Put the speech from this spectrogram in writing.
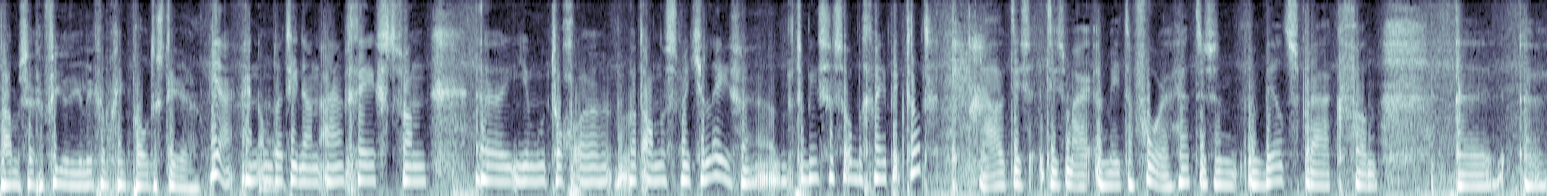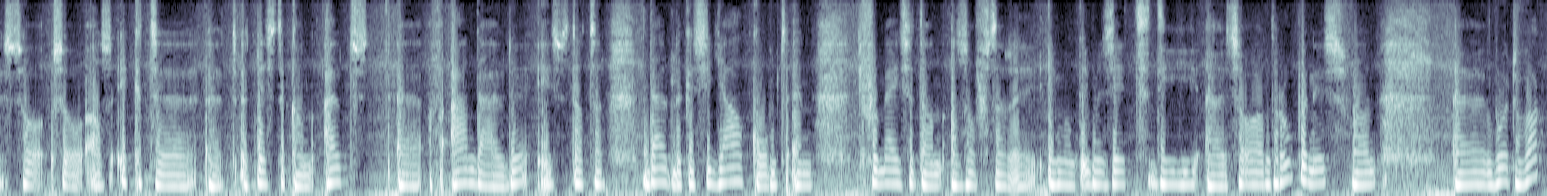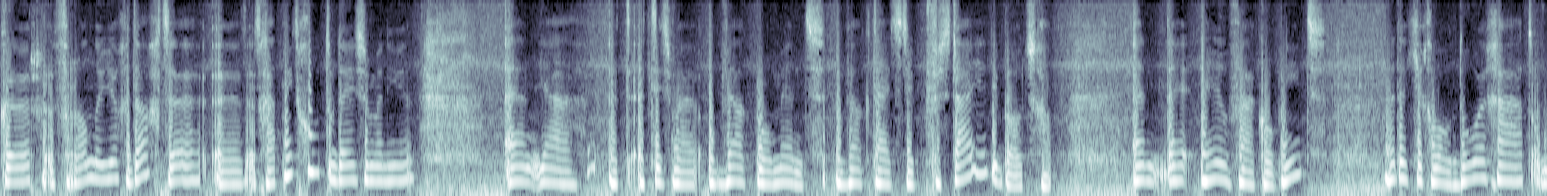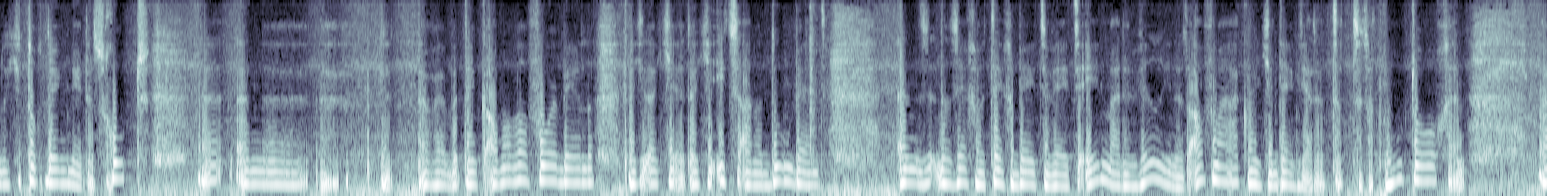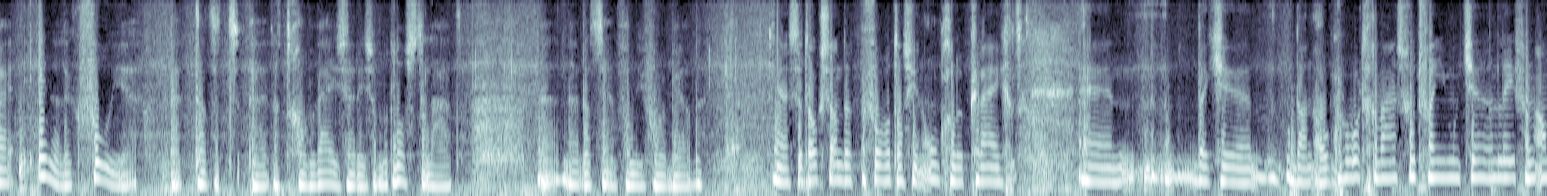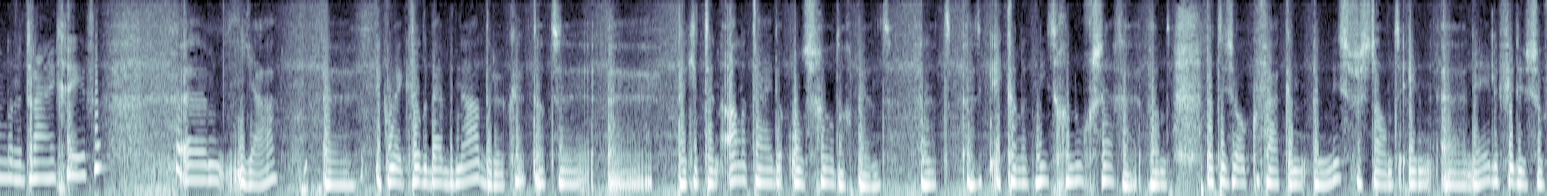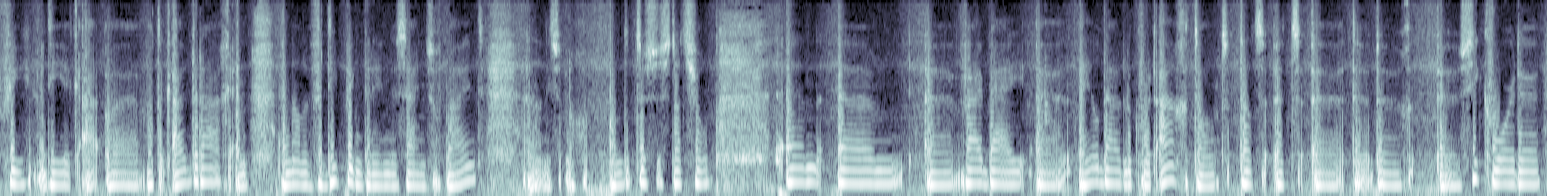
laten we zeggen, via je lichaam ging protesteren. Ja, en omdat hij dan aangeeft van eh, je moet toch eh, wat anders met je leven. Tenminste, zo begreep ik dat. Nou, het is, het is maar een metafoor. Hè? Het is een, een beeldspraak van eh, eh, zo, zoals ik het, eh, het, het beste kan uit, eh, of aanduiden, is dat er duidelijk een signaal komt. En voor mij is het dan alsof er eh, iemand in me zit die eh, zo aan het roepen is van eh, word wakker, verander je gedachten. eh, het gaat niet goed op deze manier. En ja, het, het is maar op welk moment, op welk tijdstip versta je die boodschap. En heel vaak ook niet. Hè, dat je gewoon doorgaat, omdat je toch denkt, nee dat is goed. Hè, en eh, eh, we hebben denk ik allemaal wel voorbeelden, dat je, dat, je, dat je iets aan het doen bent. En dan zeggen we tegen beter weten in, maar dan wil je het afmaken, want je denkt, ja dat, dat, dat moet toch. En, maar innerlijk voel je dat, het, eh, dat het gewoon wijzer is om het los te laten. Eh, nou, dat zijn van die voorbeelden. Ja, is het ook zo dat bijvoorbeeld als je een ongeluk krijgt en dat je dan ook wordt gewaarschuwd van je moet je leven een andere draai geven? Ehm, ja, eh, ik, maar ik wilde bij benadrukken dat, dat je ten alle tijde onschuldig bent. En het, kan het niet genoeg zeggen, want dat is ook vaak een, een misverstand in eh, de hele filosofie die ik, u- eh, wat ik uitdraag. En, en dan een verdieping erin, de Science of Mind. En dan is het nog een ander tussenstation. En ehm, eh, waarbij eh, heel duidelijk wordt aangetoond dat het eh, de, de ziek worden,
